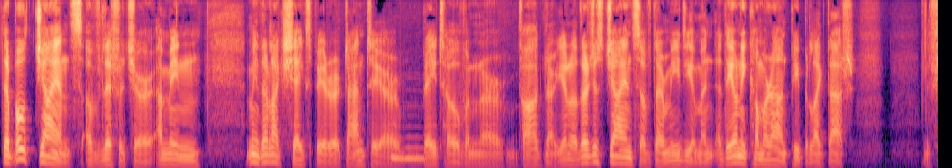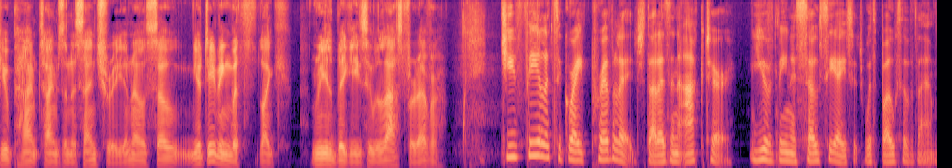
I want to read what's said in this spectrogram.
they're both giants of literature. I mean, I mean, they're like Shakespeare or Dante or mm-hmm. Beethoven or Wagner. You know, they're just giants of their medium, and they only come around people like that a few times in a century. You know, so you're dealing with like real biggies who will last forever. do you feel it's a great privilege that as an actor you have been associated with both of them?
